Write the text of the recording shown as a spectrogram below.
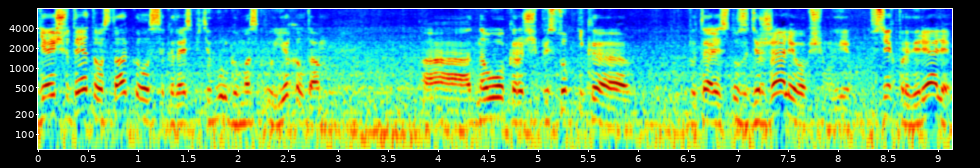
я еще до этого сталкивался, когда из Петербурга в Москву ехал, там а, одного, короче, преступника пытались, ну, задержали, в общем, и всех проверяли.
